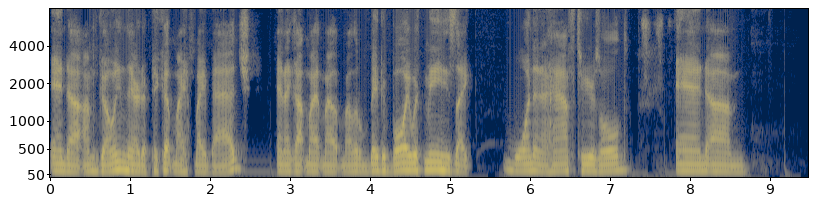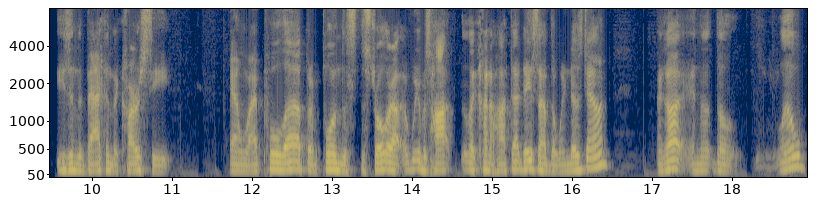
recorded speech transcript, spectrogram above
and uh, I'm going there to pick up my my badge, and I got my my, my little baby boy with me. He's like one and a half, two years old, and um, he's in the back in the car seat, And when I pull up, I'm pulling the, the stroller out. It was hot, like kind of hot that day, so I have the windows down. I got and the, the little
